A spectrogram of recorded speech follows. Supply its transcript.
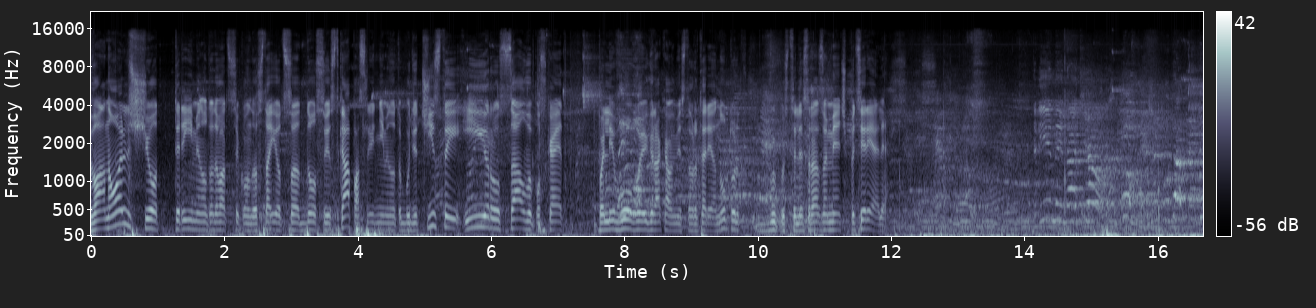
2-0, счет 3 минуты 20 секунд остается до свистка. Последняя минута будет чистой. И Русал выпускает полевого игрока вместо вратаря. Ну, только выпустили сразу мяч, потеряли. Длинный начало.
